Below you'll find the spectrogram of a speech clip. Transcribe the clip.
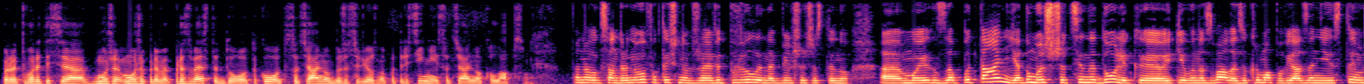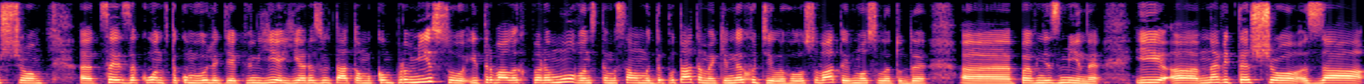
перетворитися, може, може призвести до такого от соціального дуже серйозного потрясіння і соціального колапсу. Пане Олександре, ну ви фактично вже відповіли на більшу частину е, моїх запитань. Я думаю, що ці недоліки, які ви назвали, зокрема пов'язані з тим, що е, цей закон в такому вигляді, як він є, є результатом компромісу і тривалих перемовин з тими самими депутатами, які не хотіли голосувати і вносили туди е, певні зміни. І е, навіть те, що за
